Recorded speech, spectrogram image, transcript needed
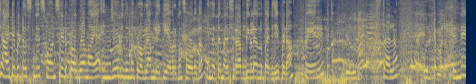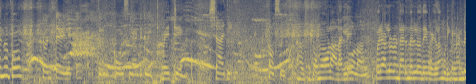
ചാരിറ്റബിൾ ട്രസ്റ്റിന്റെ സ്പോൺസേഡ് പ്രോഗ്രാമായ ഇഞ്ചോട് എന്ന പ്രോഗ്രാമിലേക്ക് ഏവർക്കും സ്വാഗതം. ഇന്നത്തെ മത്സരാർത്ഥികളെ ഒന്ന് പരിചയപ്പെടാം. പേര്? ഗൗരി സ്ഥലം? ഉരുട്ടമ്പലം. എന്ത് ചെയ്യുന്നു ഇപ്പോൾ ട്വൽത്ത് കഴിഞ്ഞിട്ട് അടുത്ത് കോഴ്സിന് വേണ്ടിയിട്ട് വെയിറ്റ് വെയിറ്റിംഗ് ഷാരി ഹൗസ് വൈഫ് മോളാണല്ലേ? മോളാണ്. ഒരാളോട് ഉണ്ടായിരുന്നല്ലോ അതേ വെള്ളം കുടിക്കുന്നുണ്ട്.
